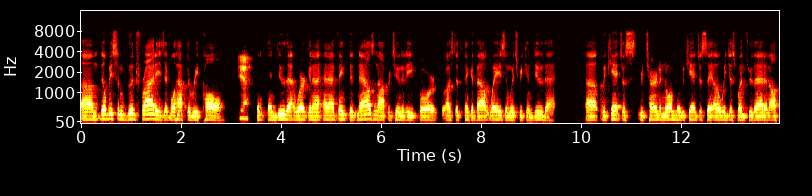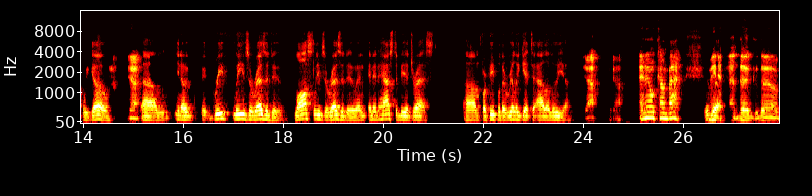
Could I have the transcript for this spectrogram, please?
um, there'll be some Good Fridays that we'll have to recall. Yeah. And, and do that work, and I and I think that now's an opportunity for for us to think about ways in which we can do that. Uh, we can't just return to normal. We can't just say, "Oh, we just went through that and off we go." Yeah. Um, you know, grief leaves a residue. Loss leaves a residue, and and it has to be addressed um, for people to really get to Alleluia. Yeah, yeah, and it'll come back. It I mean, will. uh, the the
